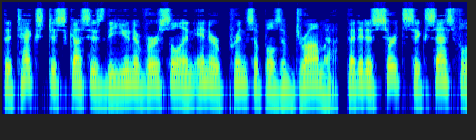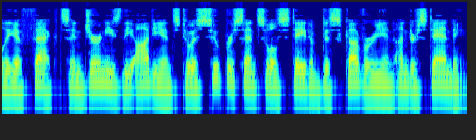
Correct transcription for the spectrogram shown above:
The text discusses the universal and inner principles of drama, that it asserts successfully affects and journeys the audience to a supersensual state of discovery and understanding.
